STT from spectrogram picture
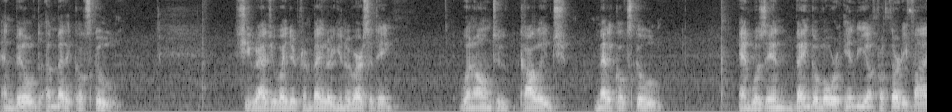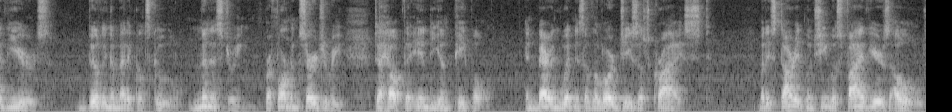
and build a medical school. She graduated from Baylor University, went on to college, medical school, and was in Bangalore, India for 35 years, building a medical school, ministering, performing surgery to help the Indian people and bearing witness of the Lord Jesus Christ. But it started when she was five years old.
